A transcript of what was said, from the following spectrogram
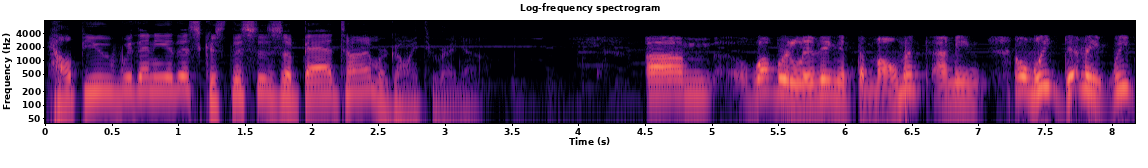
help you with any of this? Because this is a bad time we're going through right now. Um, what we're living at the moment. I mean, oh, we I mean we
